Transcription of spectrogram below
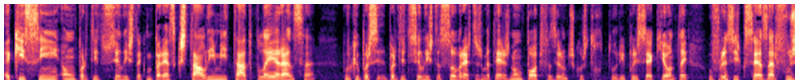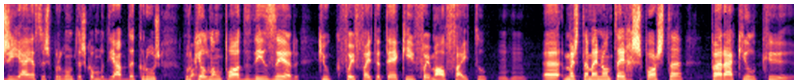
aqui sim, a um Partido Socialista que me parece que está limitado pela herança. Porque o Partido Socialista sobre estas matérias não pode fazer um discurso de ruptura e por isso é que ontem o Francisco César fugia a essas perguntas como o diabo da cruz, porque claro. ele não pode dizer que o que foi feito até aqui foi mal feito, uhum. uh, mas também não tem resposta para aquilo que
